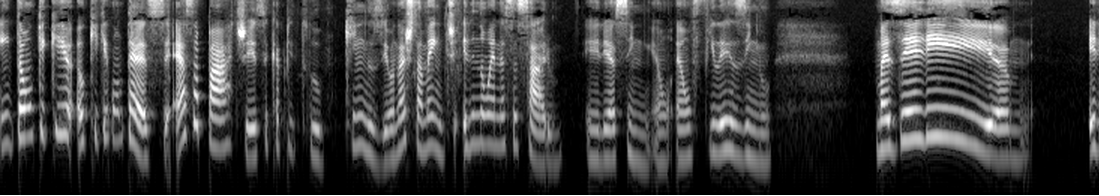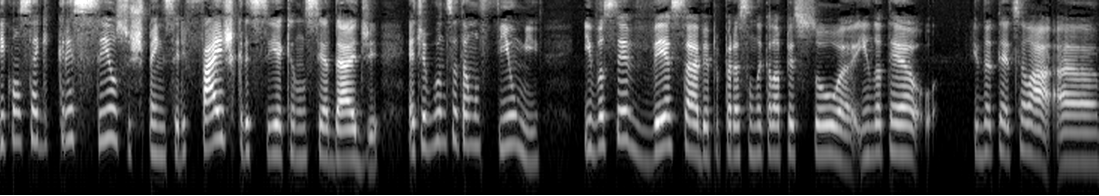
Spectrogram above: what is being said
Então, o que que, o que que acontece? Essa parte, esse capítulo 15, honestamente, ele não é necessário. Ele, assim, é um, é um fillerzinho. Mas ele... Ele consegue crescer o suspense, ele faz crescer aquela ansiedade. É tipo quando você tá num filme e você vê, sabe, a preparação daquela pessoa indo até, indo até sei lá, a,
